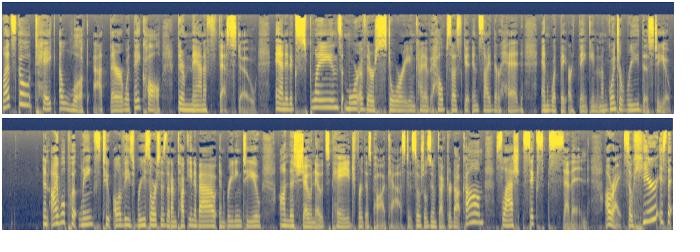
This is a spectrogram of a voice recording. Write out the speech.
Let's go take a look at their what they call their manifesto. And it explains more of their story and kind of helps us get inside their head and what they are thinking. And I'm going to read this to you. And I will put links to all of these resources that I'm talking about and reading to you on the show notes page for this podcast at socialzoomfactor.com slash six seven. All right. So here is the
